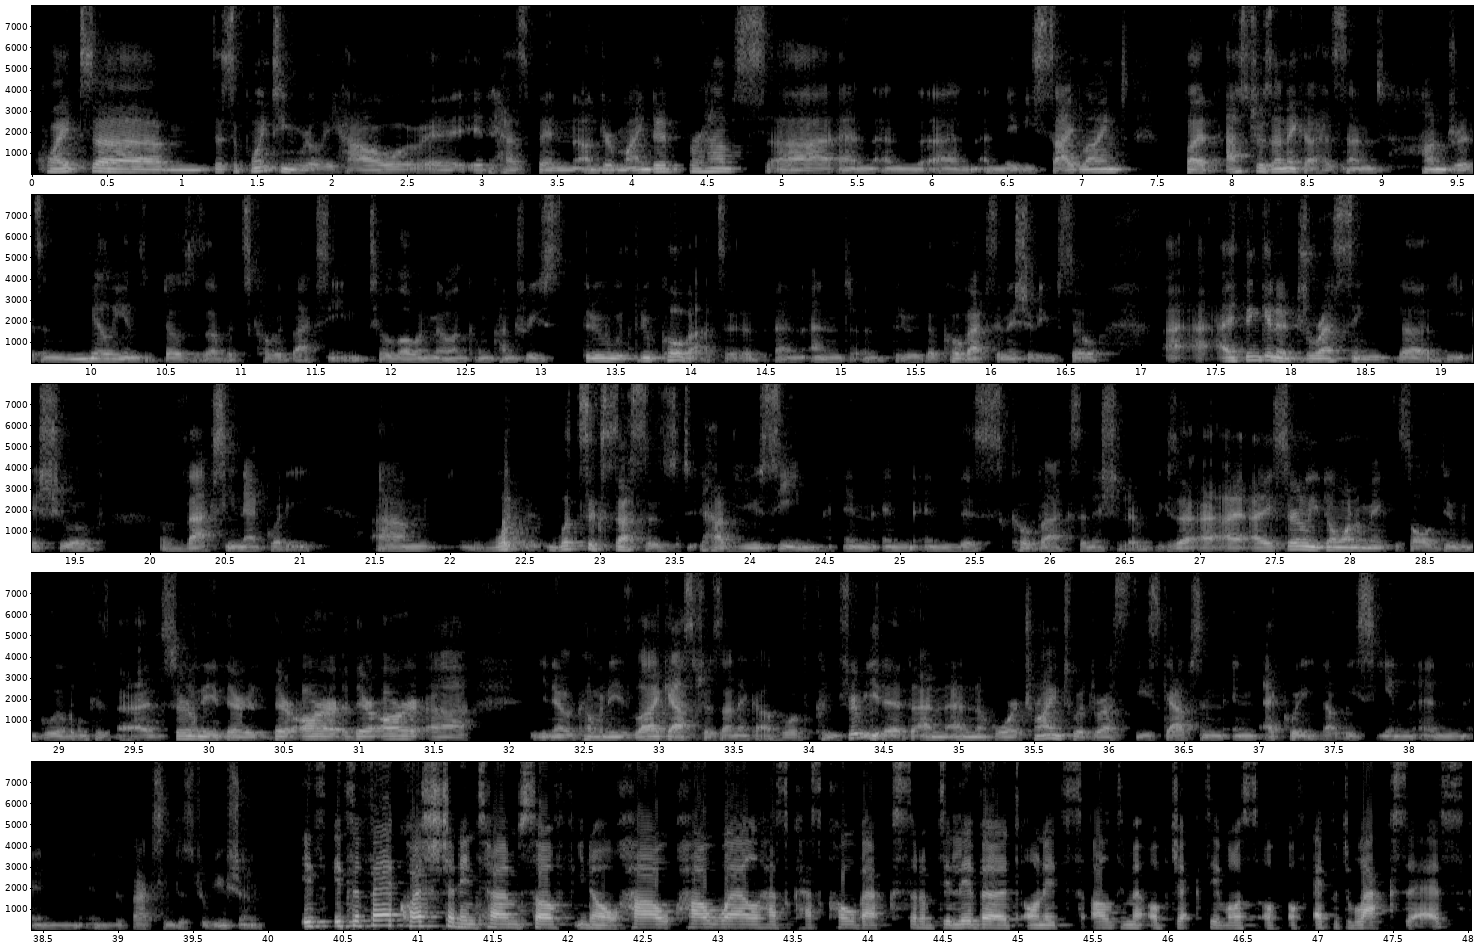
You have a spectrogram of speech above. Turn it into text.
quite um, disappointing, really, how uh, it has been undermined, perhaps, uh, and, and, and, and maybe sidelined. But AstraZeneca has sent hundreds and millions of doses of its COVID vaccine to low and middle income countries through through COVAX uh, and, and, and through the COVAX initiative. So I, I, think in addressing the, the issue of, of vaccine equity, um, what what successes have you seen in in in this COVAX initiative? Because I, I, I certainly don't want to make this all doom and gloom. Because uh, certainly there there are there are uh, you know companies like AstraZeneca who have contributed and and who are trying to address these gaps in, in equity that we see in, in in in the vaccine distribution. It's it's a fair question in terms of you know how how well has has COVAX sort of delivered on its ultimate objective of, of equitable access.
